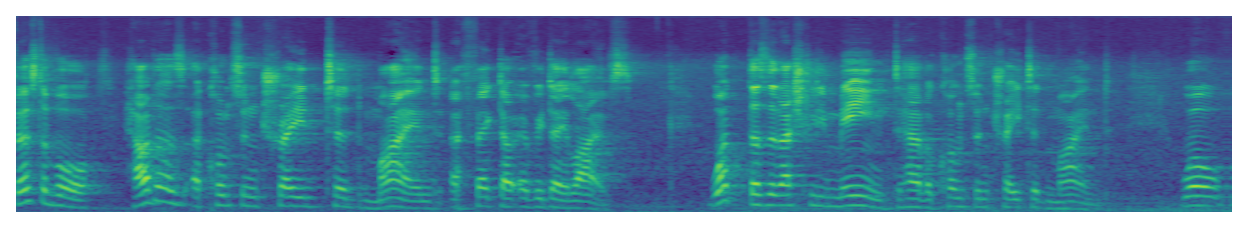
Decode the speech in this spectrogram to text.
First of all, how does a concentrated mind affect our everyday lives? What does it actually mean to have a concentrated mind? Well,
